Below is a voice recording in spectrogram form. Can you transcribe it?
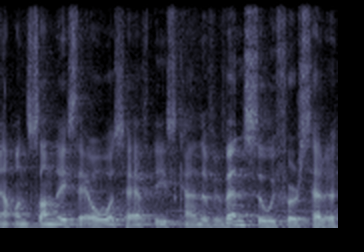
uh, on Sundays they always have these kind of events. So we first had a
